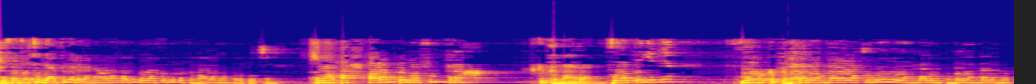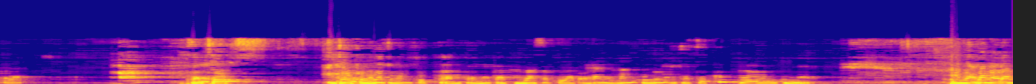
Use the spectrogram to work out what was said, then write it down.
bisa jadi tidak benar karena orang tadi meyakini kebenaran yang berbeda. Kenapa? Orang punya fitrah kebenaran. Dia inginnya ya kebenaran yang saya yakini ini yang paling benar yang paling mutlak. Jadi ada hubungannya dengan fitrah ternyata bahwa setiap orang memang ingin ada di kubu yang benar. Banyak kan orang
